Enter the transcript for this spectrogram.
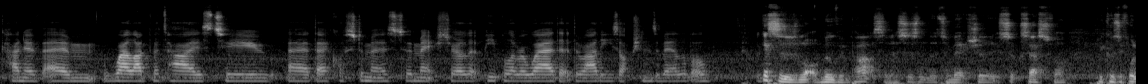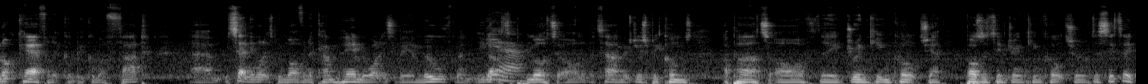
kind of um, well advertised to uh, their customers to make sure that people are aware that there are these options available. I guess there's a lot of moving parts to this, isn't there, to make sure that it's successful? Because if we're not careful, it could become a fad. Um, we certainly want it to be more than a campaign. We want it to be a movement. You don't have Yeah. to promote it all of the time. It just becomes a part of the drinking culture, positive drinking culture of the city.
